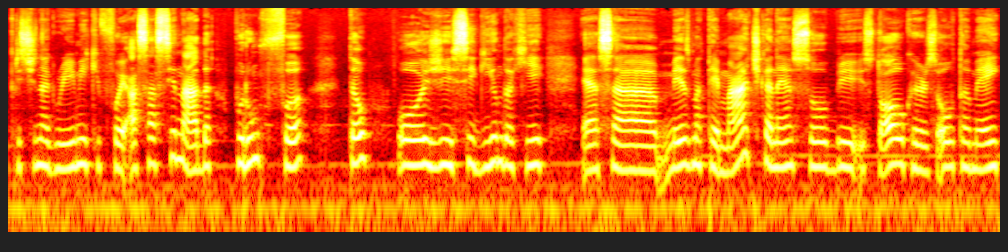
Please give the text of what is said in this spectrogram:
Christina Grimmie que foi assassinada por um fã. Então, hoje seguindo aqui essa mesma temática, né, sobre stalkers ou também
